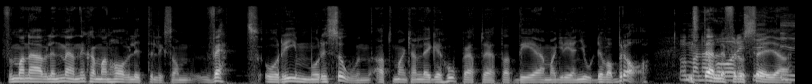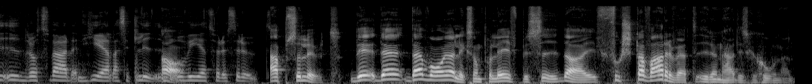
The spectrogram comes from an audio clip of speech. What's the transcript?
För man är väl en människa, man har väl lite liksom vett och rim och reson att man kan lägga ihop ett och ett att det Emma Gren gjorde var bra. Och man Istället har för varit att säga... i, i idrottsvärlden hela sitt liv Ja. och vet hur det ser ut. Absolut. Det, det, där var jag liksom på Leifbys sida i första varvet i den här diskussionen.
